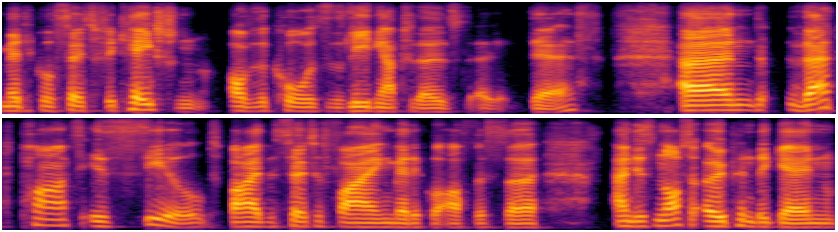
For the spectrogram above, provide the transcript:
medical certification of the causes leading up to those uh, deaths. And that part is sealed by the certifying medical officer and is not opened again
